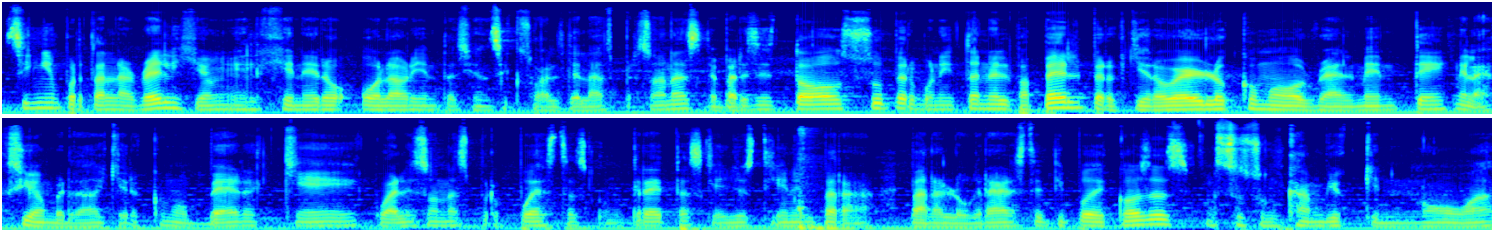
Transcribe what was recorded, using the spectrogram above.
sin importar la religión, el género o la orientación sexual de las personas. Me parece todo súper bonito en el papel, pero quiero verlo como realmente en la acción, ¿verdad? Quiero como ver qué, cuáles son las propuestas concretas que ellos tienen para, para lograr este tipo de cosas. Esto es un cambio que no va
